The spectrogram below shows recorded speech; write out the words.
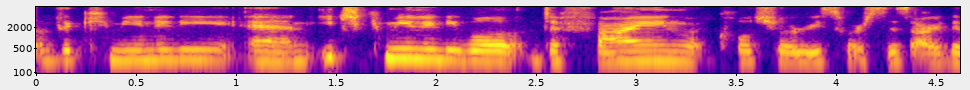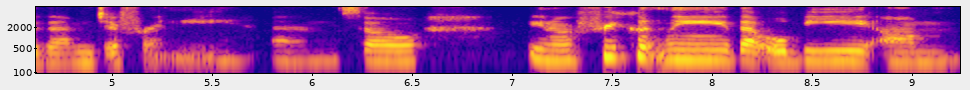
of the community and each community will define what cultural resources are to them differently and so you know frequently that will be um,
